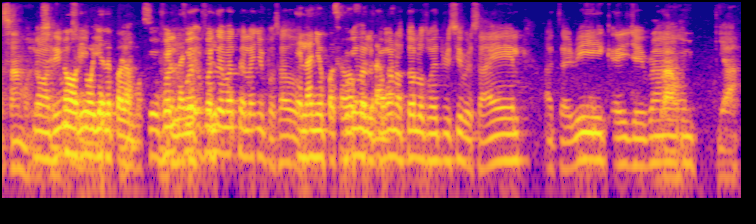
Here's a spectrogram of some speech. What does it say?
Samuel. No, Divo, ya le pagamos. fue, el, debate el año pasado. El año pasado. Fue le pagaron a todos los wide receivers, a él, a Tyreek, AJ Brown. Ya.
